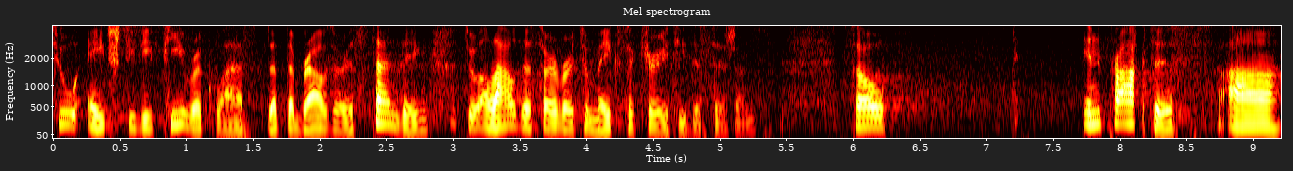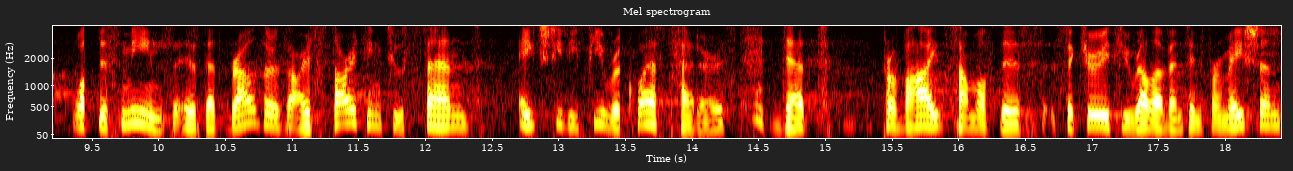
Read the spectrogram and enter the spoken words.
to HTTP requests that the browser is sending to allow the server to make security decisions. So in practice, uh, what this means is that browsers are starting to send HTTP request headers that provide some of this security relevant information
